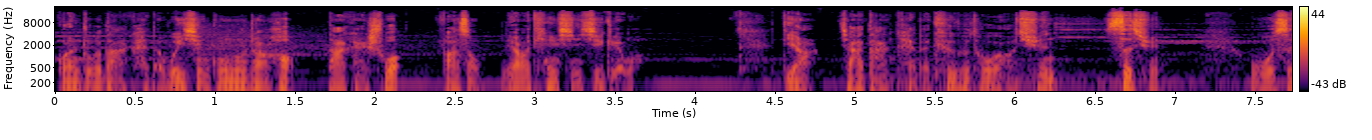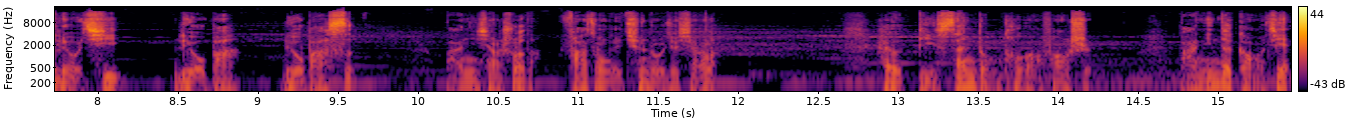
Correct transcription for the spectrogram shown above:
关注大凯的微信公众账号“大凯说”，发送聊天信息给我；第二，加大凯的 QQ 投稿群四群。五四六七六八六八四，把你想说的发送给群主就行了。还有第三种投稿方式，把您的稿件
